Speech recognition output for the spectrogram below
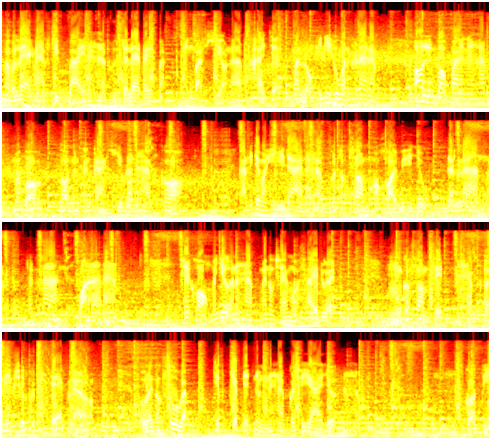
เอาไปแลกนะครับสิบใบนะครับเพิ่งจะแลกได้บัตรหนึ่งบัตรเขียวนะครับใครจะมาลงที่นี่ทุกวันก็ได้นะครับอ้อลืมบอกไปนะครับ มาบอกตอนกลางๆคลิปแล้วนะครับ ก็การที่จะมาที่นี่ได้นะครับ ก็ต้องซ่อมหอคอยวิทยุด้านล่างนะครับด้านล่างขวานะครับใช้ของไม่เยอะนะครับ ไม่ต้องใช้มอเตอร์ไซค์ด้วย อืมก็ซ่อมเสร็จนะครับ ตอนนี้ชุดก็แตกแล้ว ผมเลยต้องสู้แบบเจ็บๆนิดนึงนะครับ ก็ใช้ยาเยอะนะครับ ก็ตี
